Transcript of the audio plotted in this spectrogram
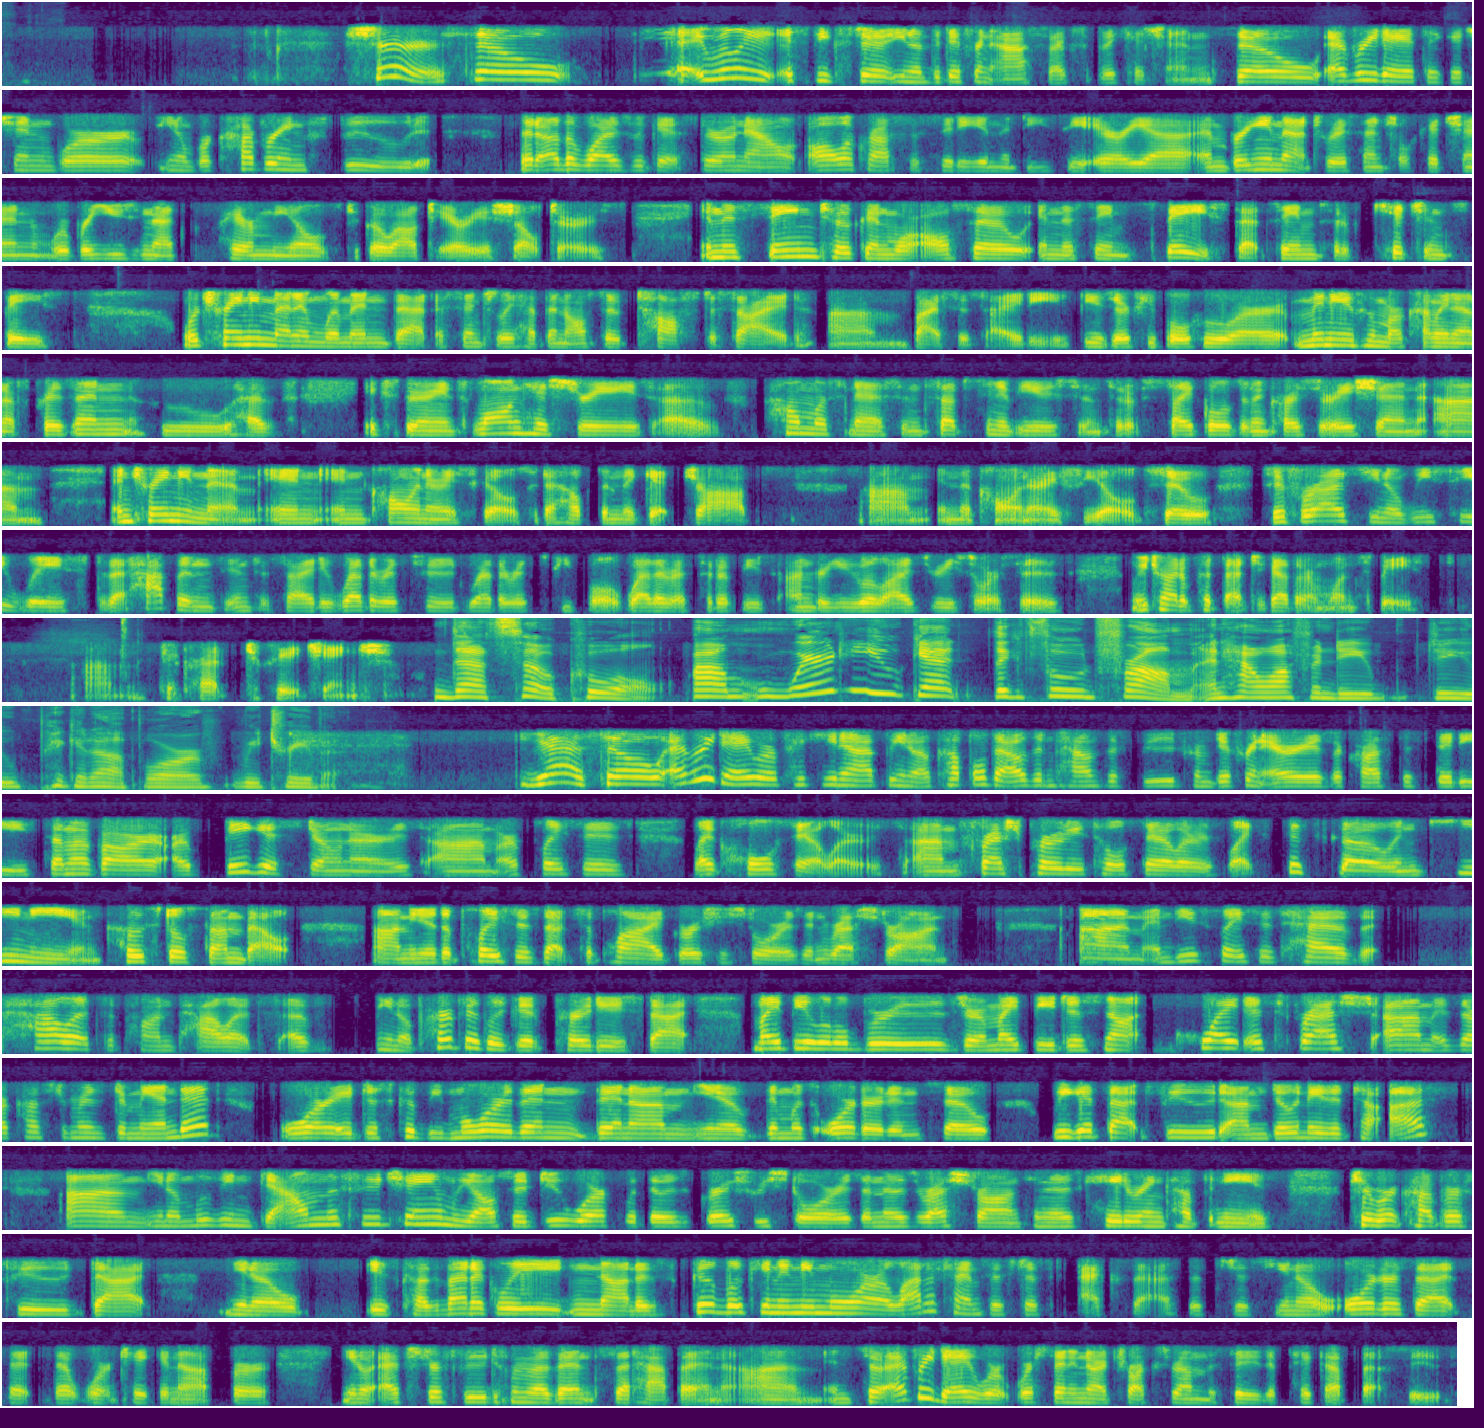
Sure. So it really speaks to you know the different aspects of the kitchen. So every day at the kitchen, we're you know we're covering food that otherwise would get thrown out all across the city in the DC area and bringing that to a central kitchen where we're using that to prepare meals to go out to area shelters. In the same token, we're also in the same space, that same sort of kitchen space, we're training men and women that essentially have been also tossed aside um, by society. These are people who are, many of whom are coming out of prison, who have experienced long histories of homelessness and substance abuse and sort of cycles of incarceration, um, and training them in, in culinary skills to help them to get jobs. Um, in the culinary field. So, so for us, you know, we see waste that happens in society, whether it's food, whether it's people, whether it's sort of these underutilized resources. We try to put that together in one space um, to, cre- to create change. That's so cool. Um, where do you get the food from, and how often do you do you pick it up or retrieve it? Yeah, so every day we're picking up, you know, a couple thousand pounds of food from different areas across the city. Some of our, our biggest donors um, are places like wholesalers, um, fresh produce wholesalers like Sysco and Keany and Coastal Sunbelt. Um, you know, the places that supply grocery stores and restaurants. Um, and these places have pallets upon pallets of you know perfectly good produce that might be a little bruised or might be just not quite as fresh um, as our customers demand it, or it just could be more than than um, you know than was ordered, and so we get that food um, donated to us. Um, you know, moving down the food chain, we also do work with those grocery stores and those restaurants and those catering companies to recover food that you know is cosmetically not as good looking anymore. A lot of times it's just excess. It's just, you know, orders that, that, that weren't taken up or, you know, extra food from events that happen. Um, and so every day we're, we're sending our trucks around the city to pick up that food.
